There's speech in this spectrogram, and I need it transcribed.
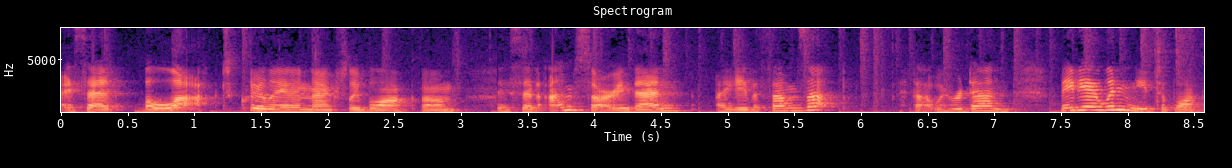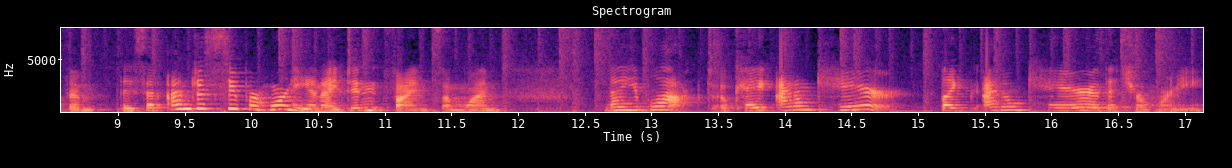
I said, blocked. Clearly I didn't actually block them. They said, I'm sorry then. I gave a thumbs up. I thought we were done. Maybe I wouldn't need to block them. They said, I'm just super horny and I didn't find someone. Now you blocked, okay? I don't care. Like, I don't care that you're horny.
